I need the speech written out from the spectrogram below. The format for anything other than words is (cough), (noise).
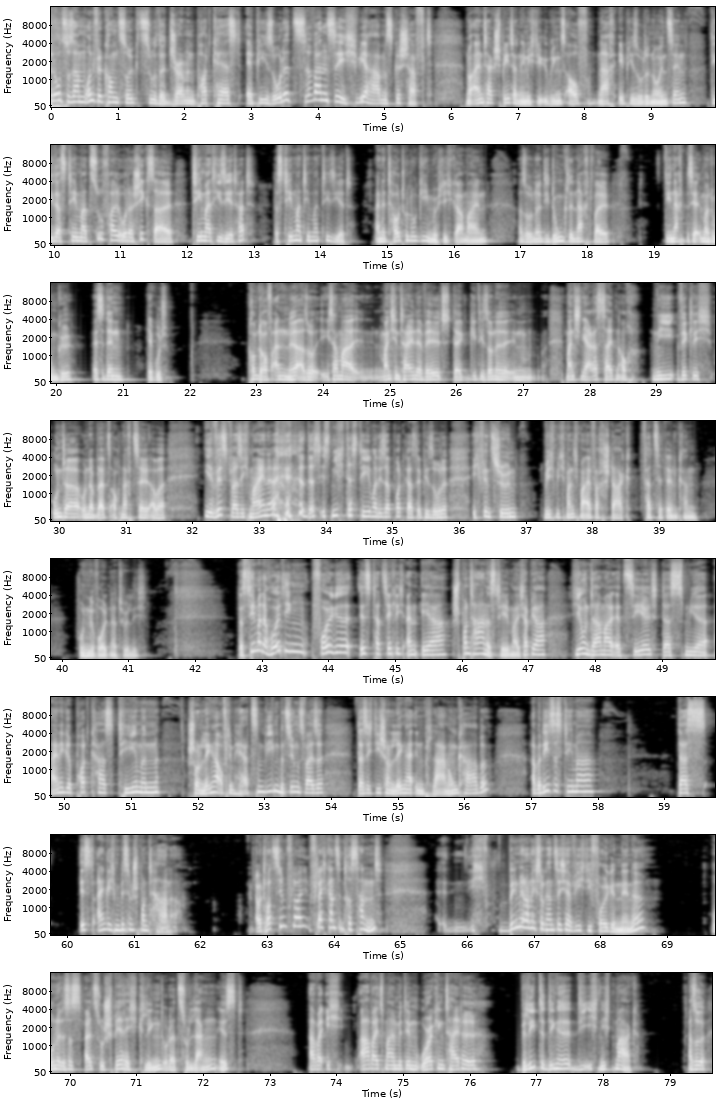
Hallo zusammen und willkommen zurück zu The German Podcast Episode 20. Wir haben es geschafft. Nur einen Tag später nehme ich die übrigens auf, nach Episode 19, die das Thema Zufall oder Schicksal thematisiert hat. Das Thema thematisiert. Eine Tautologie möchte ich gar meinen. Also, ne, die dunkle Nacht, weil die Nacht ist ja immer dunkel. Es denn, ja gut, kommt darauf an, ne? Also ich sag mal, in manchen Teilen der Welt, da geht die Sonne in manchen Jahreszeiten auch nie wirklich unter und da bleibt's auch nachts aber ihr wisst, was ich meine. (laughs) Das ist nicht das Thema dieser Podcast-Episode. Ich find's schön, wie ich mich manchmal einfach stark verzetteln kann. Ungewollt natürlich. Das Thema der heutigen Folge ist tatsächlich ein eher spontanes Thema. Ich habe ja hier und da mal erzählt, dass mir einige Podcast-Themen schon länger auf dem Herzen liegen, beziehungsweise dass ich die schon länger in Planung habe. Aber dieses Thema, das ist eigentlich ein bisschen spontaner. Aber trotzdem vielleicht, ganz interessant. Ich bin mir noch nicht so ganz sicher, wie ich die Folge nenne, ohne dass es allzu sperrig klingt oder zu lang ist. Aber ich arbeite mal mit dem Working Title beliebte Dinge, die ich nicht mag. Also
